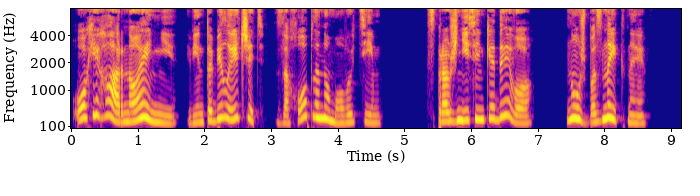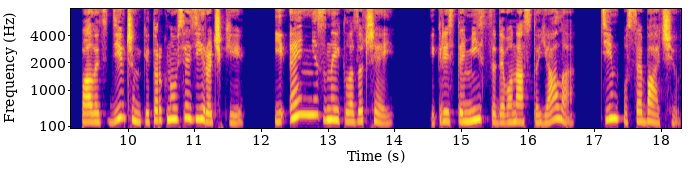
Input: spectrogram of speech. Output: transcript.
Ох і гарно, Енні, він тобі личить, захоплено мовив тім. Справжнісіньке диво. Ну ж бо зникни. Палець дівчинки торкнувся зірочки, і Енні зникла з очей, і крізь те місце, де вона стояла, тім усе бачив.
